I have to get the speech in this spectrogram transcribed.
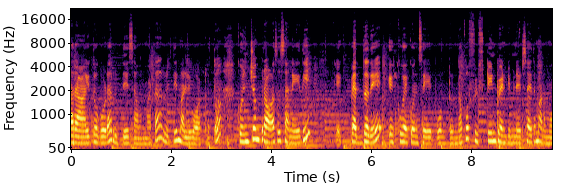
ఆ రాయితో కూడా రుద్దేసామన్నమాట రుద్ది మళ్ళీ వాటర్తో కొంచెం ప్రాసెస్ అనేది పెద్దదే ఎక్కువ కొంతసేపు ఉంటుంది. ఒక ఫిఫ్టీన్ ట్వంటీ మినిట్స్ అయితే మనము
